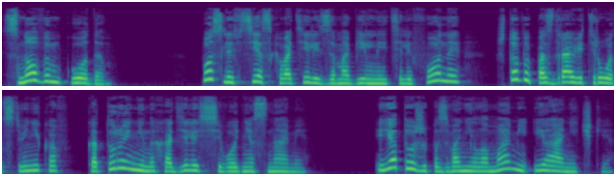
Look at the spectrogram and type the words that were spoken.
«С Новым годом!». После все схватились за мобильные телефоны, чтобы поздравить родственников, которые не находились сегодня с нами. И я тоже позвонила маме и Анечке,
